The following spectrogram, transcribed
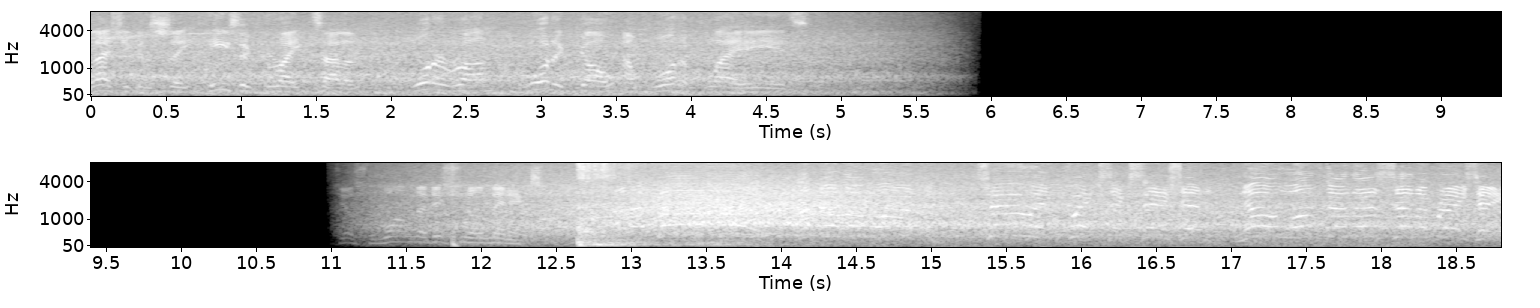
Well, as you can see, he's a great talent. What a run, what a goal, and what a play he is. Just one additional minute. Another one! Two in quick succession. No wonder they're celebrating.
